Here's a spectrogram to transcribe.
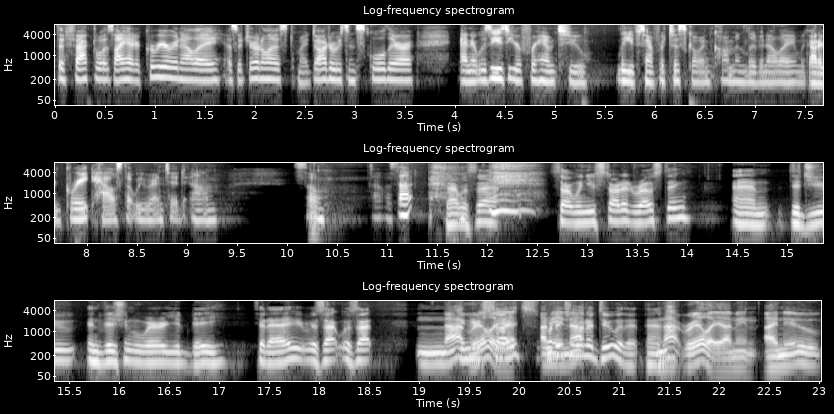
the fact was, I had a career in LA as a journalist. My daughter was in school there, and it was easier for him to leave San Francisco and come and live in LA. And we got a great house that we rented. Um, so that was that. That was that. so when you started roasting, and did you envision where you'd be today? Was that was that Not in really. your sights? I what mean, did you not, want to do with it then? not really. I mean, I knew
